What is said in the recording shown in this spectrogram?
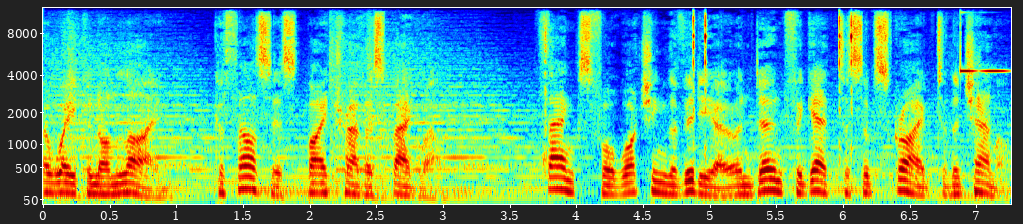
Awaken Online, Catharsis by Travis Bagwell. Thanks for watching the video and don't forget to subscribe to the channel.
